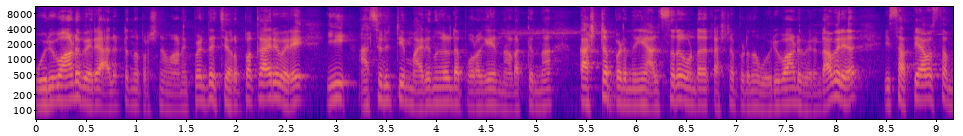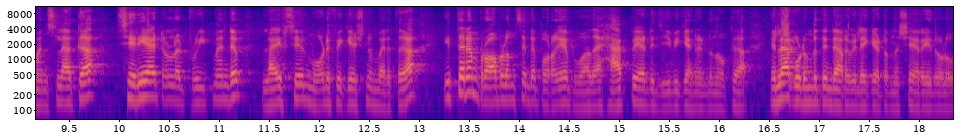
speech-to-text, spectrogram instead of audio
ഒരുപാട് പേരെ അലട്ടുന്ന പ്രശ്നമാണ്. ഇപ്പോഴത്തെ ചെറുപ്പക്കാർ വരെ ഈ അസിഡിറ്റി മരുന്നുകളുടെ പുറകെ നടക്കുന്ന കഷ്ടപ്പെടുന്ന ഈ അൾസർ കൊണ്ട് കഷ്ടപ്പെടുന്ന ഒരുപാട് പേരുണ്ട്. അവർ ഈ സത്യാവസ്ഥ മനസ്സിലാക്കുക ശരിയായിട്ടുള്ള ട്രീറ്റ്മെന്റും ലൈഫ് സ്റ്റൈൽ മോഡിഫിക്കേഷനും വരുത്തുക. ഇത്തരം പ്രോബ്ലംസിന്റെ പുറകെ പോവാതെ ഹാപ്പി ആയിട്ട് ജീവിക്കാനായിട്ട് നോക്കുക. എല്ലാ കുടുംബത്തിന്റെ അറിവിലേക്കായിട്ടൊന്ന് ഷെയർ ചെയ്തോളൂ.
